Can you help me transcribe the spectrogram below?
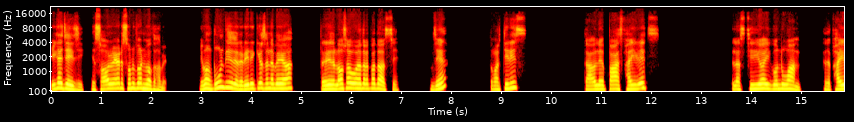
এখানে চেয়েছি যে সরল সমীকরণ কত হবে। এবং কোন দিয়ে দেবে? রেডিকেশন নেবে লস তাহলে কত আসছে? যে তোমার তিরিশ, তাহলে পাঁচ five X plus three Y equal one তাহলে five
